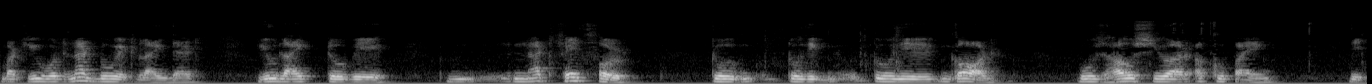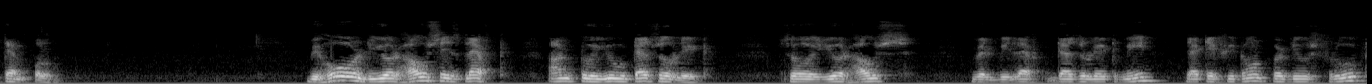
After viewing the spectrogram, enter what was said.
but you would not do it like that. You like to be not faithful to to the to the God whose house you are occupying, the temple. Behold, your house is left unto you desolate. So your house will be left desolate mean that if you don't produce fruit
